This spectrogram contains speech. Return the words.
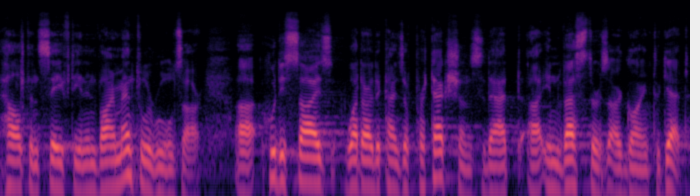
health and safety and environmental rules are, uh, who decides what are the kinds of protections that uh, investors are going to get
